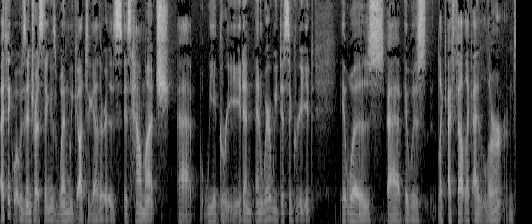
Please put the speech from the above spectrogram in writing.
I think what was interesting is when we got together is is how much uh, we agreed and, and where we disagreed. It was uh, it was like I felt like I learned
